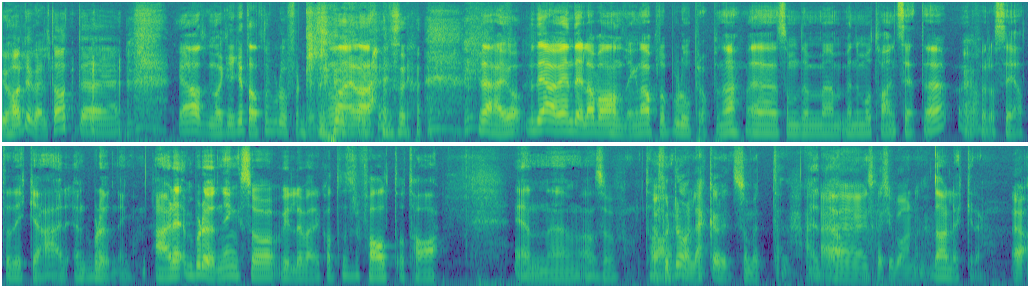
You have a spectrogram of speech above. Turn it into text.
du hadde vel tatt eh, Jeg hadde nok ikke tatt noe blodfortynne, nei. nei. Det er jo, men det er jo en del av behandlingen av blodproppene. Eh, som de, men du må ta en CT Ja. for å se at det ikke er en blødning. Er det en blødning, så vil det være katastrofalt å ta en eh, Altså ta, Ja, for da lekker det som et eh, bane. Da lekker det. Ja,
